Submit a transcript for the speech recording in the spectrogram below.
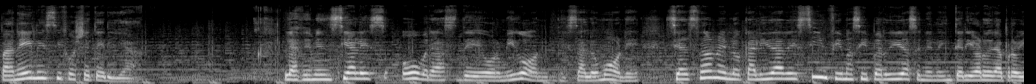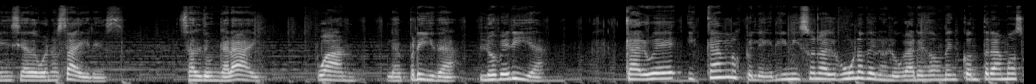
paneles y folletería. Las demenciales obras de hormigón de Salomone se alzaron en localidades ínfimas y perdidas en el interior de la provincia de Buenos Aires. Saldungaray, Juan, La Prida, Lobería, Carué y Carlos Pellegrini son algunos de los lugares donde encontramos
